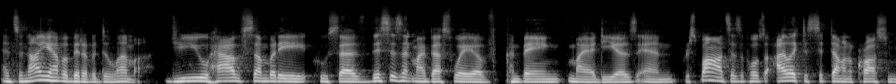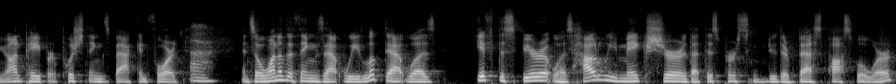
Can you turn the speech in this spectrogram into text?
And so now you have a bit of a dilemma. Do you have somebody who says, This isn't my best way of conveying my ideas and response, as opposed to I like to sit down across from you on paper, push things back and forth? Uh. And so one of the things that we looked at was if the spirit was, How do we make sure that this person can do their best possible work?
